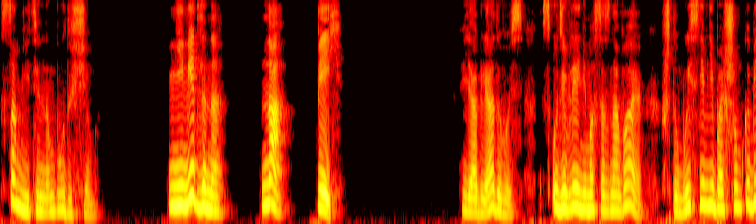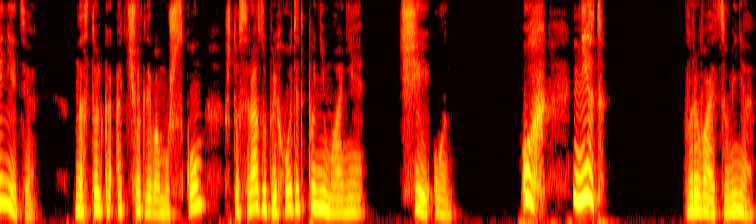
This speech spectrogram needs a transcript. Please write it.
сомнительном будущем. Немедленно! На, пей!» Я оглядываюсь, с удивлением осознавая, что мы с ним в небольшом кабинете, настолько отчетливо мужском, что сразу приходит понимание, чей он. «Ох, нет!» – вырывается у меня.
